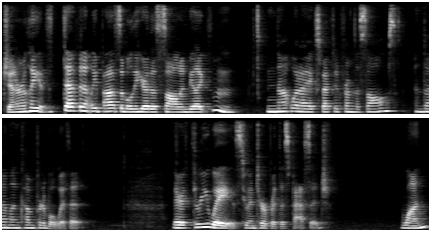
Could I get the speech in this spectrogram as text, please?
generally, it's definitely possible to hear this psalm and be like, hmm, not what I expected from the Psalms, and I'm uncomfortable with it. There are three ways to interpret this passage. One,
